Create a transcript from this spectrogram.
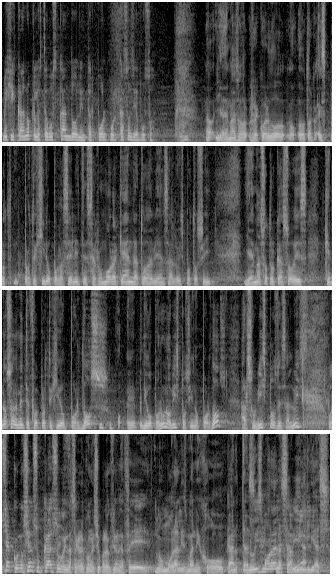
mexicano que lo esté buscando la Interpol por casos de abuso. ¿no? Y además o- recuerdo otra es prote- protegido por las élites, se rumora que anda todavía en San Luis Potosí. Y además otro caso es que no solamente fue protegido por dos, eh, digo por un obispo, sino por dos arzobispos de San Luis. O sea, conocían su caso en la Sagrada Congregación para la Doctrina de la Fe, no Morales manejó cartas. Luis Morales las sabía. familias,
